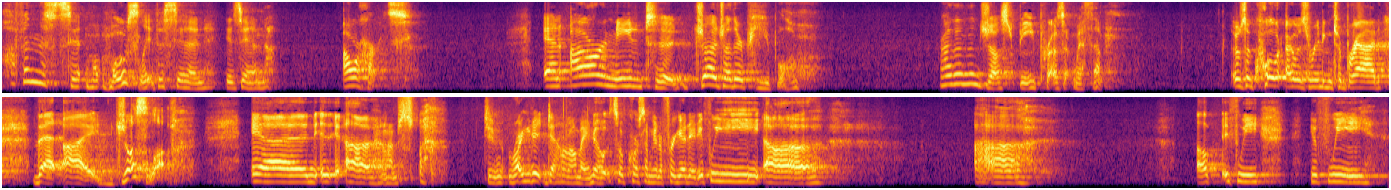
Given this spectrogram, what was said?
often the sin, mostly the sin is in our hearts and our need to judge other people rather than just be present with them. There's a quote I was reading to Brad that I just love, and, it, uh, and I didn't write it down on my notes, so of course I'm going to forget it. If we uh, uh, if we if we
